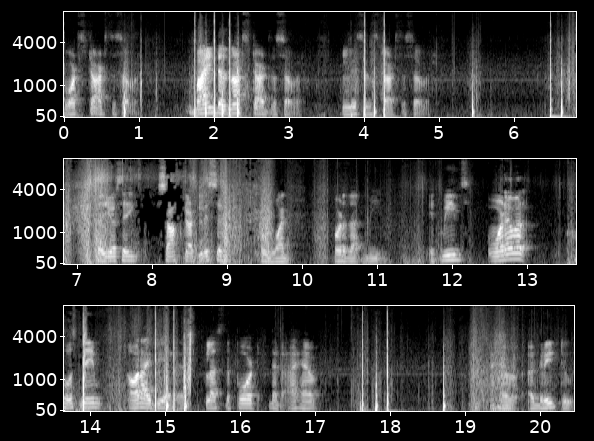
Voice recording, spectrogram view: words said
what starts the server. Bind does not start the server. Listen starts the server. So you're saying sock.listen for one. What does that mean? It means whatever host name or IP address plus the port that I have I have agreed to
